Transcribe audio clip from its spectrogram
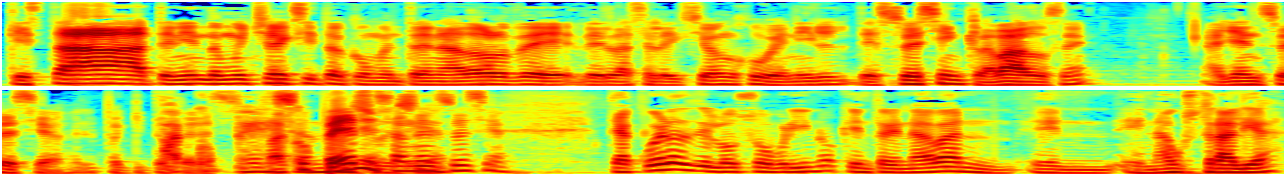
que está teniendo mucho éxito como entrenador de, de la selección juvenil de Suecia en clavados, ¿eh? Allá en Suecia, el Paquito Paco Pérez. Pérez Paco anda Pérez anda en Suecia. ¿Te acuerdas de los sobrinos que entrenaban en, en Australia?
